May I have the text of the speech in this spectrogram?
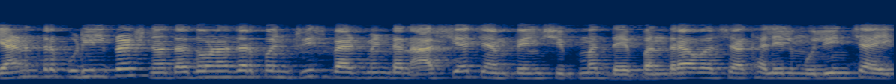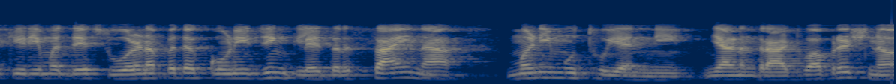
यानंतर पुढील प्रश्न तर दोन हजार पंचवीस बॅडमिंटन आशिया चॅम्पियनशिपमध्ये पंधरा वर्षाखालील मुलींच्या एकेरीमध्ये सुवर्णपदक कोणी जिंकले? तर सायना मणिमुथू यांनी. यानंतर आठवा प्रश्न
